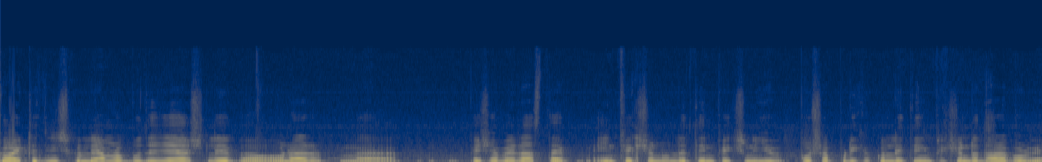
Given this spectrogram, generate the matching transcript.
কয়েকটা জিনিস করলে আমরা বুঝে যাই আসলে ওনার পেশাবের রাস্তায় ইনফেকশন হলে তো ইনফেকশন পোশাক পরীক্ষা করলেই তো ইনফেকশনটা ধরা পড়বে।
